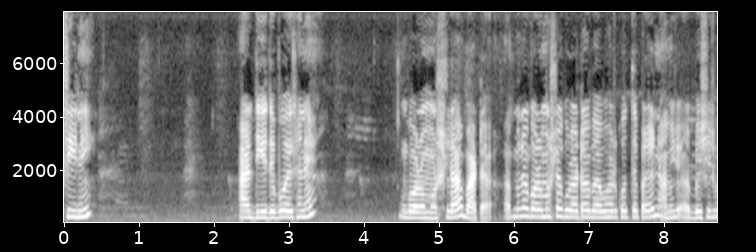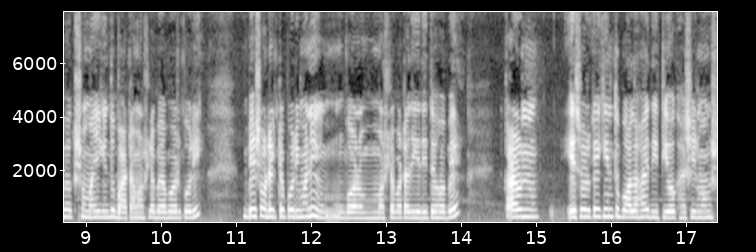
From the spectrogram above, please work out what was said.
চিনি। আর দিয়ে দেব এখানে গরম মশলা, বাটা। আপনারা গরম মশলা গুঁড়াটাও ব্যবহার করতে পারেন। আমি বেশিরভাগ সময়ই কিন্তু বাটা মশলা ব্যবহার করি। বেশ অনেকটা পরিমাণে গরম মশলা বাটা দিয়ে দিতে হবে। কারণ এসরকে কিন্তু বলা হয় দ্বিতীয় খাসির মাংস।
